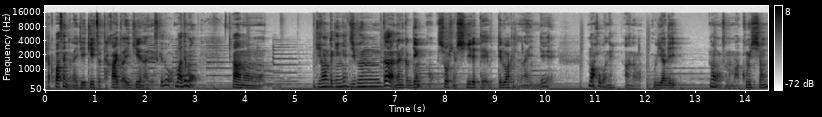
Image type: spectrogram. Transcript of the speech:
100%ね、利益率は高いとは言い切れないですけど、まあでも、あの、基本的にね、自分が何か現商品を仕入れて売ってるわけじゃないんで、まあほぼね、あの売上のそのまあコミッション、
